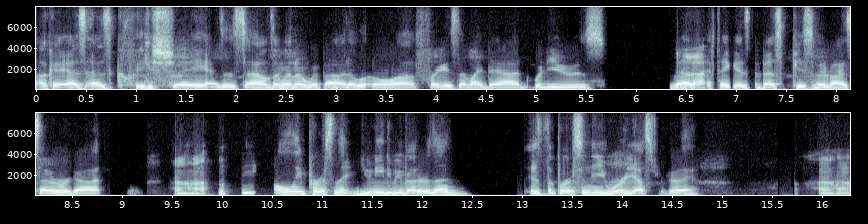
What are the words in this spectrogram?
okay as as cliche as it sounds i'm going to whip out a little uh, phrase that my dad would use that Yeah. i think is the best piece of advice i ever got Uh huh. The only person that you need to be better than is the person you were yesterday. Uh huh.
